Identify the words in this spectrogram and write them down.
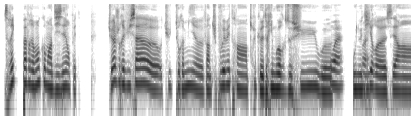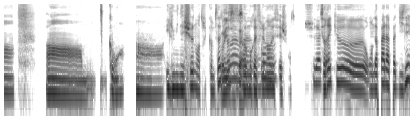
c'est vrai que pas vraiment comme un Disney, en fait. Tu vois, j'aurais vu ça, euh, tu t'aurais mis, euh, enfin, tu pouvais mettre un truc euh, DreamWorks dessus ou, euh, Ouais. ou nous ouais. dire euh, c'est un, un, comment, un Illumination ou un truc comme ça, tu Oui, vois, ça, ça. m'aurait fait le même Mhm. effet, je pense. C'est vrai que euh, on n'a pas la patte Disney.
